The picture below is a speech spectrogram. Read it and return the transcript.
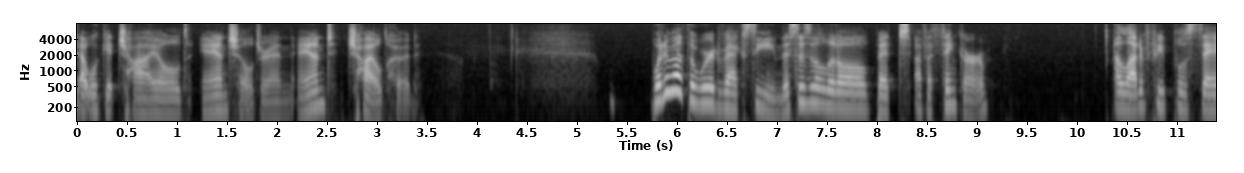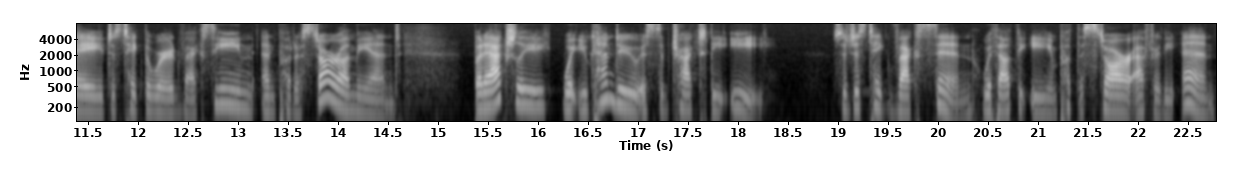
That will get child and children and childhood. What about the word vaccine? This is a little bit of a thinker. A lot of people say just take the word vaccine and put a star on the end. But actually, what you can do is subtract the E. So just take vaccine without the E and put the star after the N.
